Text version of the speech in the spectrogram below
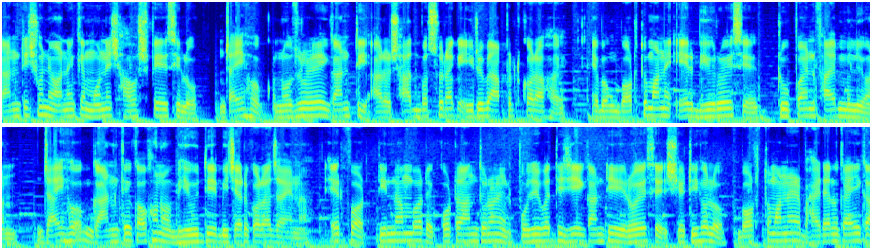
গানটি শুনে অনেকে মনে সাহস পেয়েছিল। যাই হোক নজরুলের এই গানটি আরও সাত বছর আগে ইউটিউবে আপলোড করা হয় এবং বর্তমানে এর ভিউ রয়েছে টু পয়েন্ট ফাইভ মিলিয়ন যাই হোক গানকে কখনো ভিউ দিয়ে বিচার করা যায় না। এরপর তিন নম্বরে কোটা আন্দোলনের প্রতিবাদী যে গানটি রয়েছে, সেটি হলো বর্তমানের ভাইরাল গায়িকা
